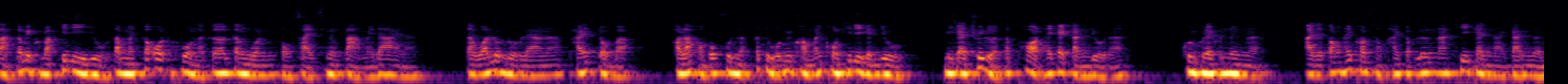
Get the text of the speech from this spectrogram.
ต่างก็มีความรักที่ดีอยู่ แต่มันก็อดห่วงแล้วก็กังวลสงสัยสิ่งต่างๆไม่ได้นะ แต่ว่ารวมๆแล้วนะไพ่จบอะความรักของพวกคุณนะก็ถือว่ามีความมั่นคงที่ดีกันอยู่ มีการช่วยเหลือซัพพอร์ตให้กันกันอยู่นะ คุณคนใดคนหนึ่งอะอาจจะต้องให้ความสำคัญกับเรื่องหน้าที่การงานการเงิน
